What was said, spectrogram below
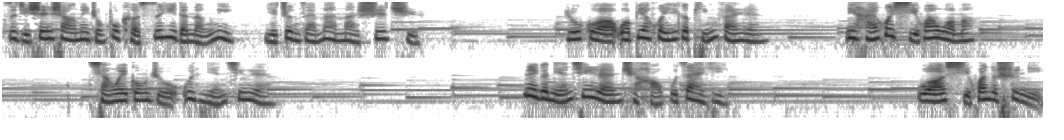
自己身上那种不可思议的能力也正在慢慢失去。如果我变回一个平凡人，你还会喜欢我吗？蔷薇公主问年轻人。那个年轻人却毫不在意。我喜欢的是你。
